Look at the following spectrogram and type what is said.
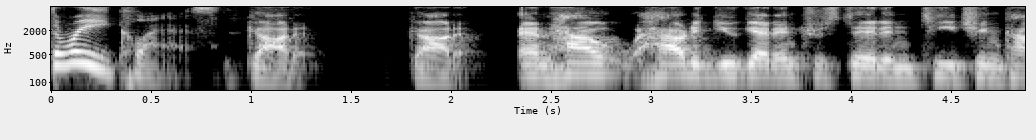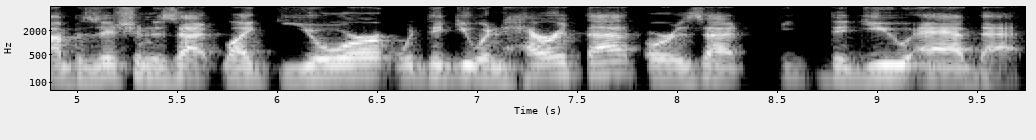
three class. Got it. Got it and how how did you get interested in teaching composition is that like your did you inherit that or is that did you add that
